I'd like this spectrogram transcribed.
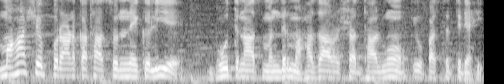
महाशिव पुराण कथा सुनने के लिए भूतनाथ मंदिर में हज़ारों श्रद्धालुओं की उपस्थिति रही।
